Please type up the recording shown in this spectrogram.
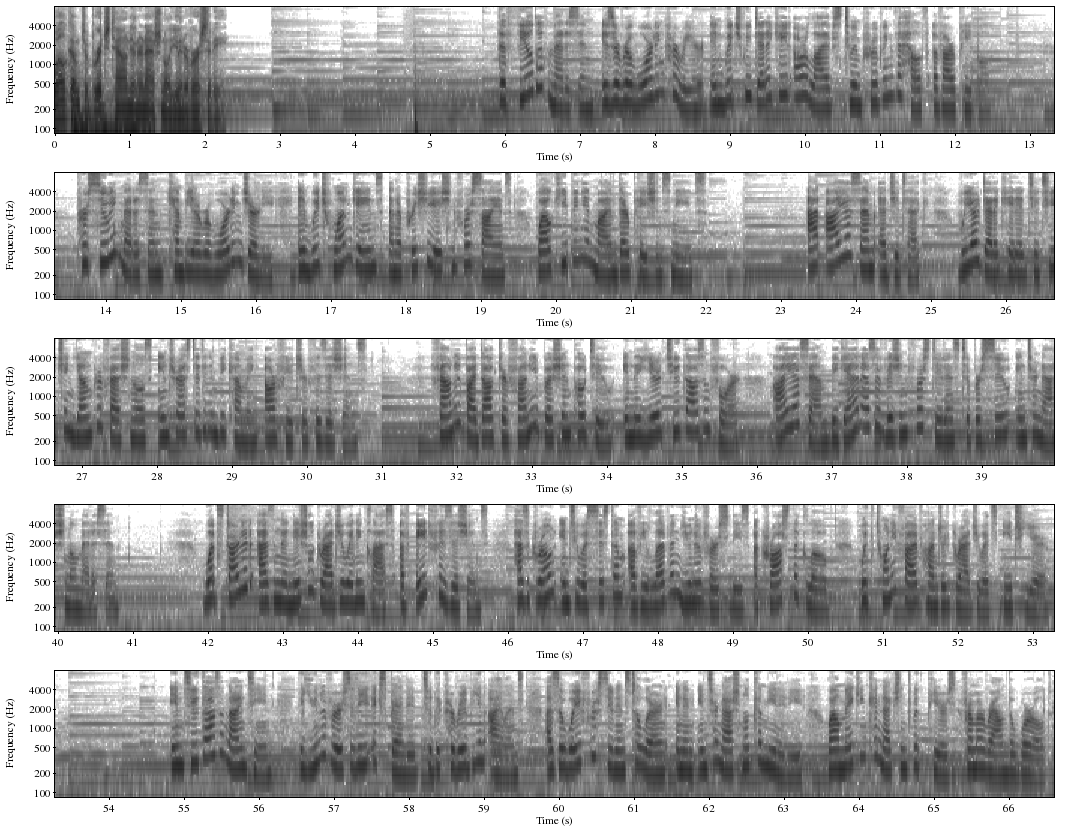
Welcome to Bridgetown International University. The field of medicine is a rewarding career in which we dedicate our lives to improving the health of our people. Pursuing medicine can be a rewarding journey in which one gains an appreciation for science while keeping in mind their patients' needs. At ISM Edutech, we are dedicated to teaching young professionals interested in becoming our future physicians. Founded by Dr. Phani Bhushan Potu in the year 2004, ISM began as a vision for students to pursue international medicine. What started as an initial graduating class of eight physicians has grown into a system of 11 universities across the globe with 2,500 graduates each year. In 2019, the university expanded to the Caribbean islands as a way for students to learn in an international community while making connections with peers from around the world.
